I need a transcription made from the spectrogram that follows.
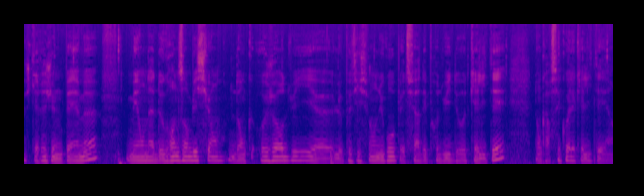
je dirige une PME, mais on a de grandes ambitions. Donc aujourd'hui, euh, le positionnement du groupe est de faire des produits de haute qualité. Donc, alors c'est quoi la qualité hein?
